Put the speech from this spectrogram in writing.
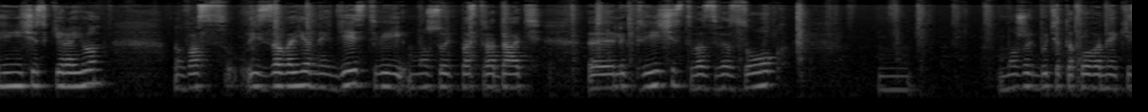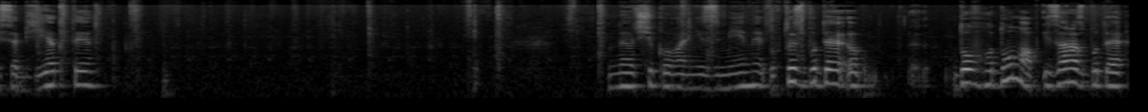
Генический район. У вас из-за военных действий может пострадать э, электричество, зв'язок. М, Можуть бути атаковані якісь об'єкти. Неочікувані зміни. Хтось буде е, довго думав і зараз буде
